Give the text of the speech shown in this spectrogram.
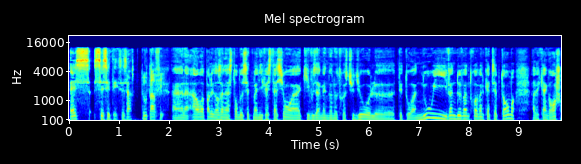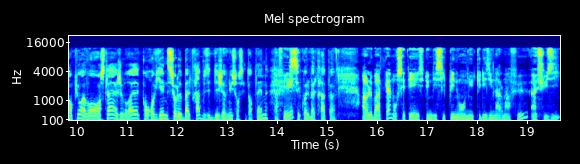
SCCT, c'est ça? Tout à fait. Voilà. Alors, on va parler dans un instant de cette manifestation hein, qui vous amène dans notre studio, le Tétoa Noui, 22, 23, 24 septembre, avec un grand champion. Avant cela, je voudrais qu'on revienne sur le Baltrap. Vous êtes déjà venu sur cette antenne. Tout à fait. C'est quoi le Baltrap? Alors, le Baltrap, c'est une discipline où on utilise une arme à feu, un fusil,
